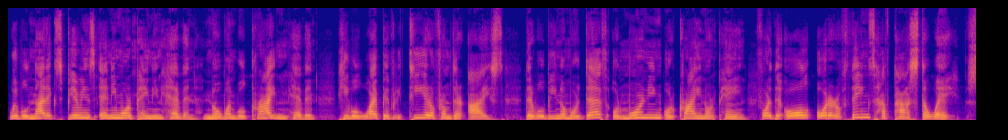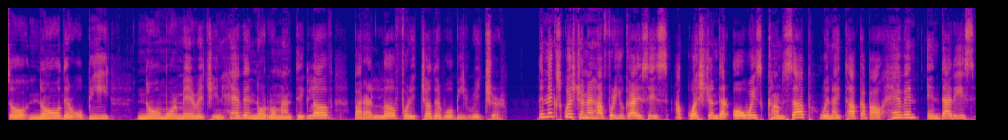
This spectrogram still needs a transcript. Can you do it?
we will not experience any more pain in heaven. No one will cry in heaven. He will wipe every tear from their eyes. There will be no more death or mourning or crying or pain, for the old order of things have passed away. So, no, there will be no more marriage in heaven, no romantic love, but our love for each other will be richer. The next question I have for you guys is a question that always comes up when I talk about heaven, and that is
